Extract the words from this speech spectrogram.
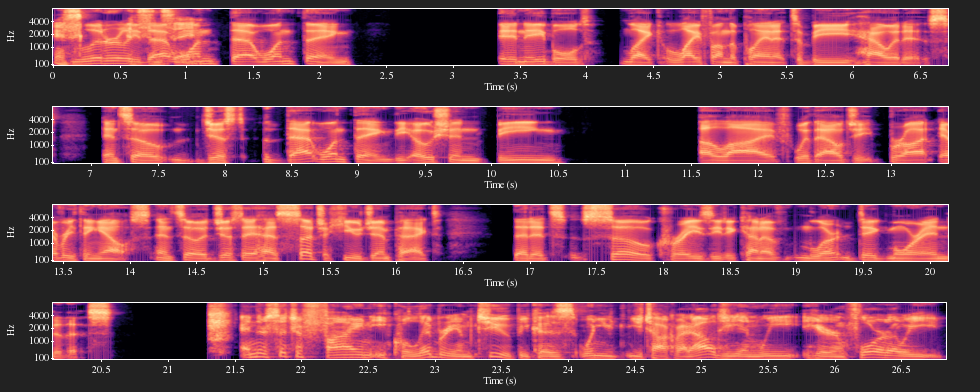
Yeah. It's literally it's that insane. one that one thing enabled like life on the planet to be how it is. And so just that one thing, the ocean being alive with algae brought everything else. And so it just it has such a huge impact that it's so crazy to kind of learn dig more into this. And there's such a fine equilibrium too, because when you, you talk about algae, and we here in Florida, we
